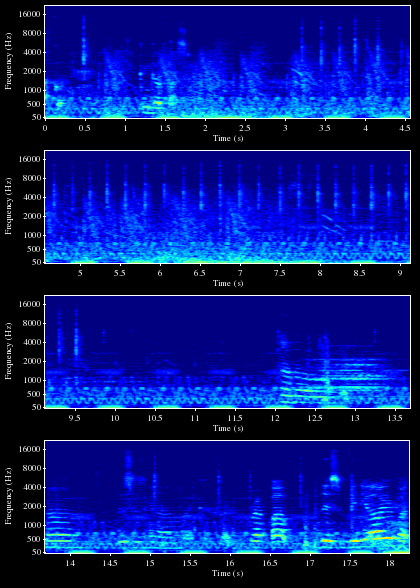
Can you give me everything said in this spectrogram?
Oh, cool. Can go faster. Oh, uh, this is gonna like wrap up this video, but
